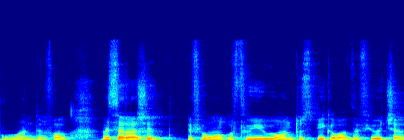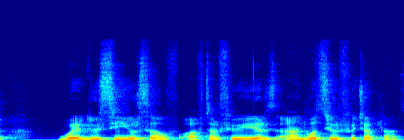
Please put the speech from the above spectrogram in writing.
Wonderful. Mr. Rashid, if you want, if we want to speak about the future, where do you see yourself after a few years and what's your future plans?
